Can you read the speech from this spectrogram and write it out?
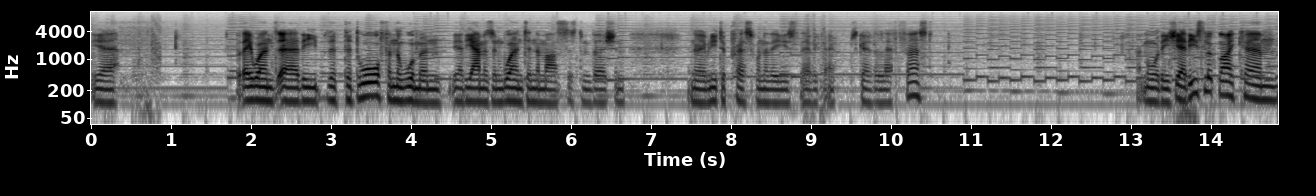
Yeah, but they weren't uh, the, the the dwarf and the woman, yeah, the Amazon weren't in the Master System version. Anyway, we need to press one of these. There we go. Let's go to the left first. Like more of these. Yeah, these look like um,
